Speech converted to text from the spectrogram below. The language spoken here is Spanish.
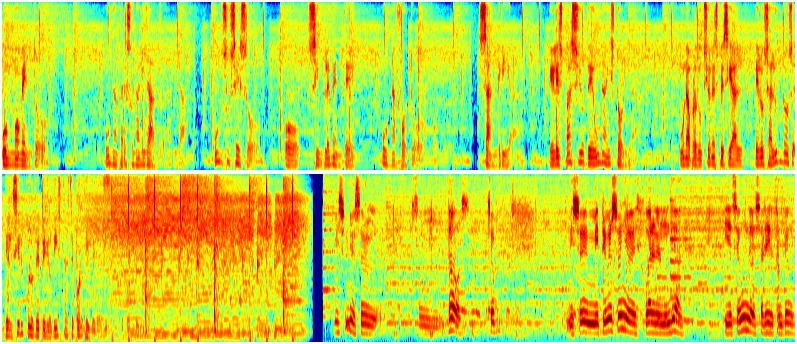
Un momento, una personalidad, un suceso o simplemente una foto. Sangría, el espacio de una historia. Una producción especial de los alumnos del Círculo de Periodistas Deportivos. Mis sueños son, dos. Mi primer sueño es jugar en el Mundial y el segundo es salir campeón.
